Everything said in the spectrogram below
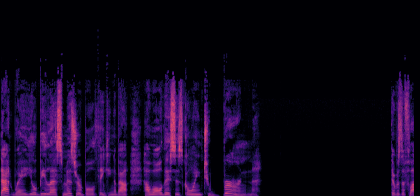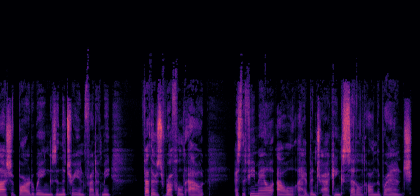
That way you'll be less miserable thinking about how all this is going to burn. There was a flash of barred wings in the tree in front of me, feathers ruffled out as the female owl I had been tracking settled on the branch.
